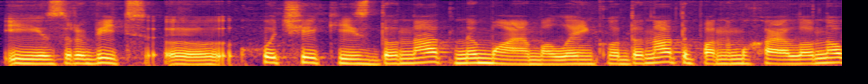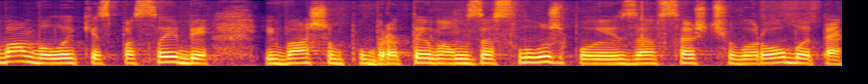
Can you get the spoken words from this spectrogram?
і зробіть е, хоч якийсь донат. Немає маленького донату, пане Михайло. На вам велике спасибі і вашим побратимам за службу і за все, що ви робите.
